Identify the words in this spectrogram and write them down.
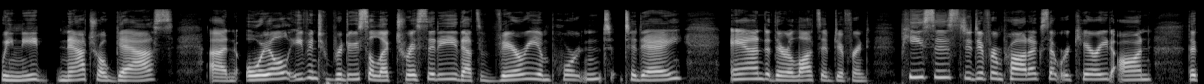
We need natural gas and oil, even to produce electricity. That's very important today. And there are lots of different pieces to different products that were carried on the,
